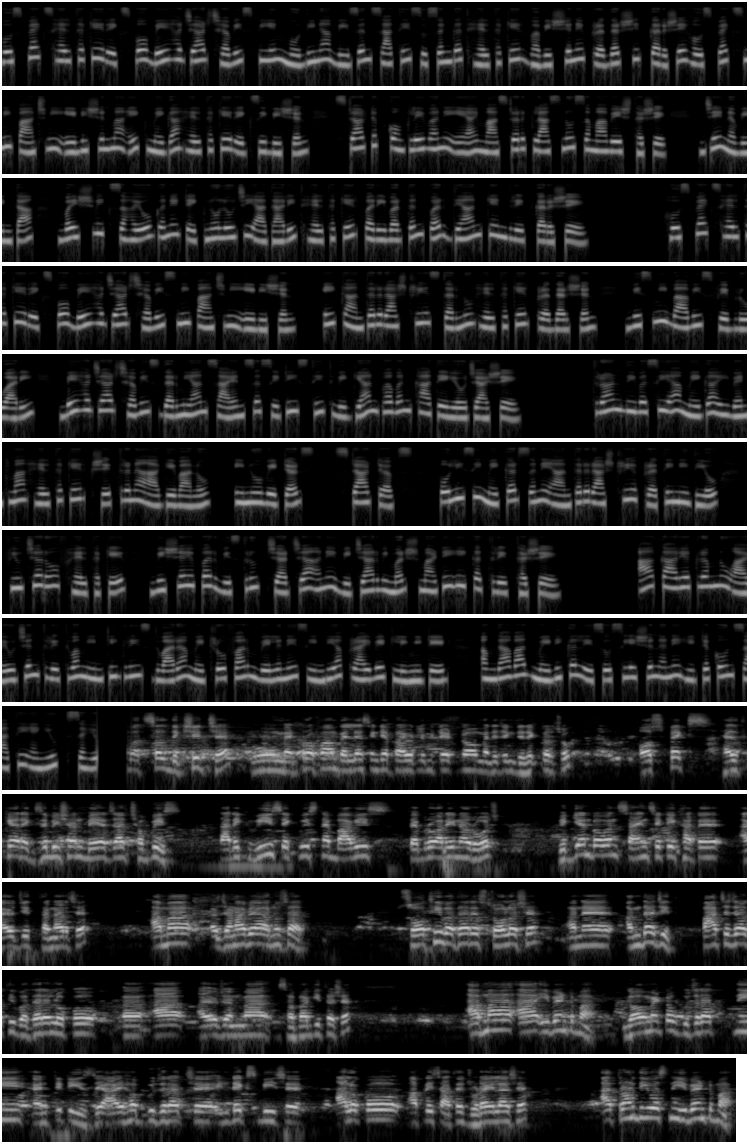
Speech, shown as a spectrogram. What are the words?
હોસ્પેક્સ healthcare expo બે હજાર છવ્વીસ પીએમ મોદીના વિઝન સાથે સુસંગત હેલ્થકેર ભવિષ્યને પ્રદર્શિત કરશે હોસ્પેક્સની પાંચમી એડિશનમાં એક mega healthcare exhibition, startup conclave અને એઆઈ માસ્ટર ક્લાસનો સમાવેશ થશે, જે નવીનતા, વૈશ્વિક સહયોગ અને ટેકનોલોજી આધારિત હેલ્થકેર પરિવર્તન પર ધ્યાન કેન્દ્રિત કરશે. હોસ્પેક્સ હેલ્થકેર એક્સપો બે હજાર છવ્વીસની પાંચમી એડિશન એક આંતરરાષ્ટ્રીય સ્તરનું હેલ્થકેર પ્રદર્શન, વીસમી બાવીસ ફેબ્રુઆરી, બે હજાર છવ્વીસ દરમિયાન સાયન્સ સિટી સ્થિત વિજ્ઞાન ભવન ખાતે યોજાશે. ત્રણ દિવસીય આ મેગા ઇવેન્ટમાં હેલ્થકેર ક્ષેત્રના આગેવાનો, ઇનોવેટર્સ, સ્ટાર્ટઅપ્સ, પોલિસી મેકર્સ અને આંતરરાષ્ટ્રીય પ્રતિનિધિઓ, ફ્યુચર ઓફ હેલ્થકેર વિષય પર વિસ્તૃત ચર્ચા અને વિચાર વિમર્શ માટે એકત્રિત થશે. આ કાર્યક્રમનું આયોજન ત્રિત્વમ ઇન્ટિગ્રીઝ દ્વારા Metropharm wellness India private limited, Ahmedabad medical association અને હિટકોન સાથે સંયુક્ત સહયોગ વત્સલ દીક્ષિત છે. હું મેટ્રોફાર્મ વેલનેસ ઇન્ડિયા પ્રાઇવેટ લિમિટેડનો મેનેજિંગ ડિરેક્ટર છું. હોસ્પેક્સ હેલ્થકેર એક્ઝિબિશન બે હજાર છવ્વીસ, તારીખ વીસ, એકવીસ ને બાવીસ ફેબ્રુઆરીના રોજ વિજ્ઞાન ભવન સાયન્સ સિટી ખાતે આયોજિત થનાર છે. આમાં જણાવ્યા અનુસાર સોથી વધારે સ્ટોલ હશે. અને અંદાજિત પાંચ હજારથી વધારે લોકો આ આયોજનમાં સહભાગી થશે. આમાં, આ ઇવેન્ટમાં ગવર્મેન્ટ ઓફ ગુજરાતની એન્ટિટીઝ જે આઈ હબ ગુજરાત છે ઇન્ડેક્સ બી છે, આ લોકો આપણી સાથે જોડાયેલા છે. આ ત્રણ દિવસની ઇવેન્ટમાં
